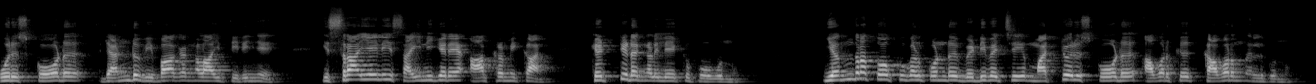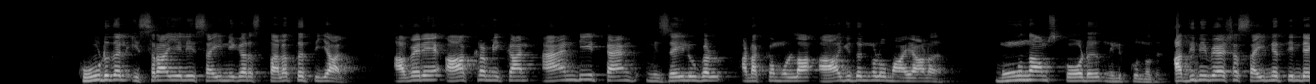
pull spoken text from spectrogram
ഒരു സ്ക്വാഡ് രണ്ട് വിഭാഗങ്ങളായി തിരിഞ്ഞ് ഇസ്രായേലി സൈനികരെ ആക്രമിക്കാൻ കെട്ടിടങ്ങളിലേക്ക് പോകുന്നു. യന്ത്രത്തോക്കുകൾ കൊണ്ട് വെടിവെച്ച് മറ്റൊരു സ്ക്വാഡ് അവർക്ക് കവർ നൽകുന്നു. കൂടുതൽ ഇസ്രായേലി സൈനികർ സ്ഥലത്തെത്തിയാൽ അവരെ ആക്രമിക്കാൻ ആന്റി ടാങ്ക് മിസൈലുകൾ അടക്കമുള്ള ആയുധങ്ങളുമായാണ് മൂന്നാം സ്ക്വാഡ് നിൽക്കുന്നത്. അധിനിവേശ സൈന്യത്തിന്റെ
